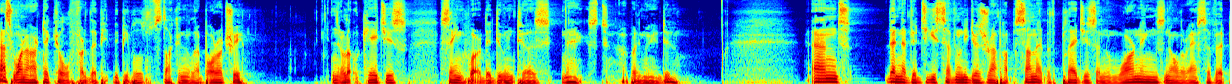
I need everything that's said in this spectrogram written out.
That's one article for the, the people stuck in the laboratory in their little cages saying, What are they doing to us next? What are they going to do? And then the G7 leaders wrap up summit with pledges and warnings and all the rest of it.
